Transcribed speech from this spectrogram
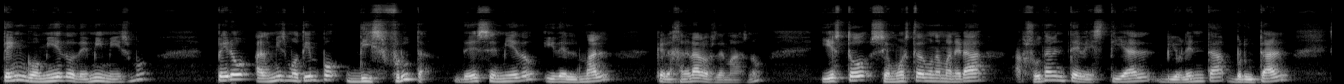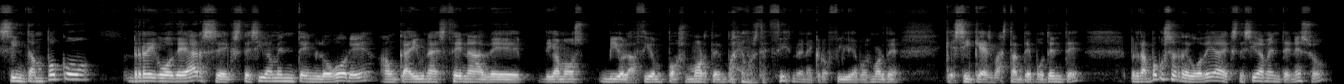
tengo miedo de mí mismo, pero al mismo tiempo disfruta de ese miedo y del mal que le genera a los demás, ¿no? Y esto se muestra de una manera absolutamente bestial, violenta, brutal, sin tampoco regodearse excesivamente en logore, aunque hay una escena de, digamos, violación post-mortem, podemos decir, de necrofilia post-mortem, que sí que es bastante potente, pero tampoco se regodea excesivamente en eso,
